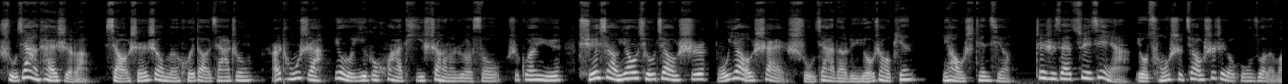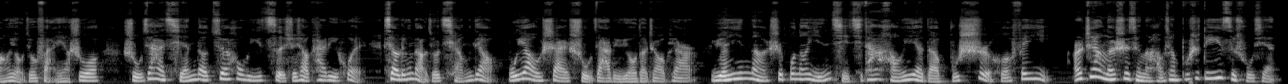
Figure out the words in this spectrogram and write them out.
暑假开始了，小神兽们回到家中，而同时啊，又有一个话题上了热搜，是关于学校要求教师不要晒暑假的旅游照片。你好，我是天晴。这是在最近呀，有从事教师这个工作的网友就反映说，暑假前的最后一次学校开例会，校领导就强调不要晒暑假旅游的照片，原因呢是不能引起其他行业的不适和非议。而这样的事情呢，好像不是第一次出现。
